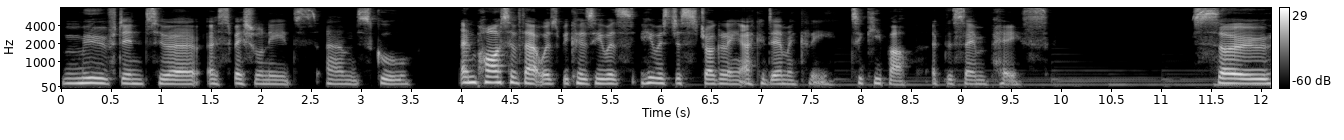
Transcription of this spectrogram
moved into a, a special needs um, school. And part of that was because he was he was just struggling academically to keep up at the same pace. So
